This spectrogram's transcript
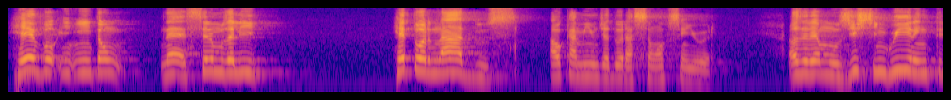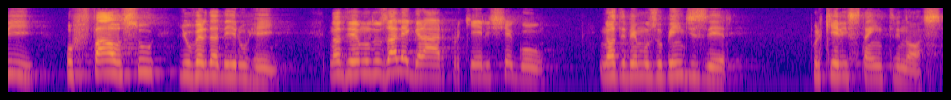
revo, e então né, sermos ali retornados ao caminho de adoração ao Senhor. Nós devemos distinguir entre o falso e o verdadeiro rei. Nós devemos nos alegrar porque ele chegou. Nós devemos o bem dizer porque Ele está entre nós.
